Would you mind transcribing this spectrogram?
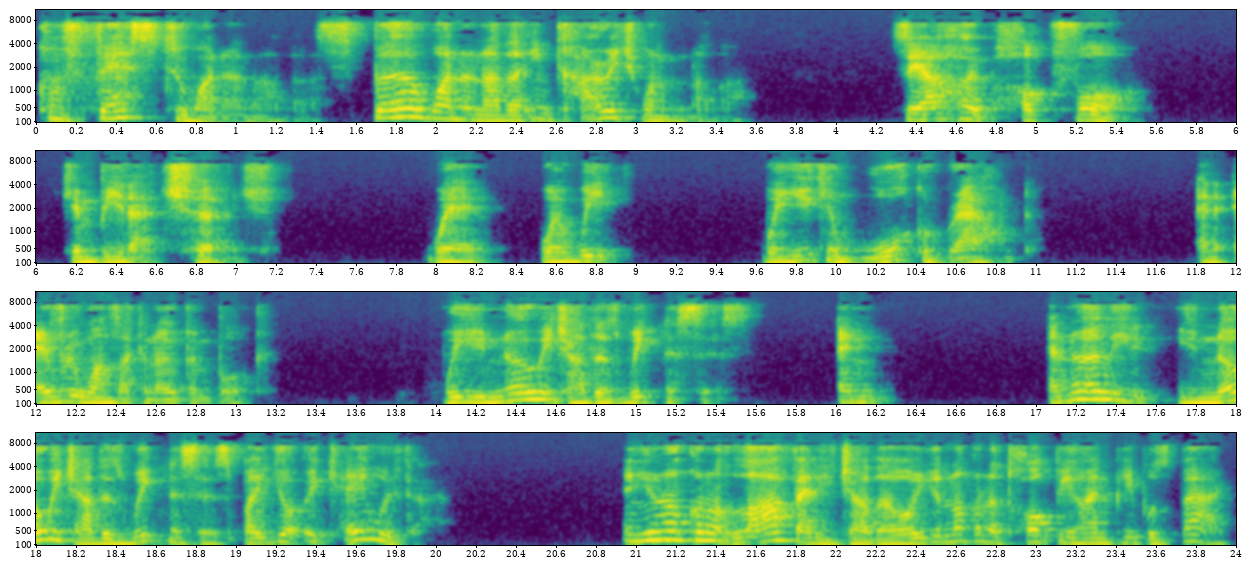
confess to one another, spur one another, encourage one another. See, I hope Hock 4 can be that church where, where we, where you can walk around and everyone's like an open book, where you know each other's weaknesses and and not only you know each other's weaknesses, but you're okay with that. And you're not going to laugh at each other or you're not going to talk behind people's back,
